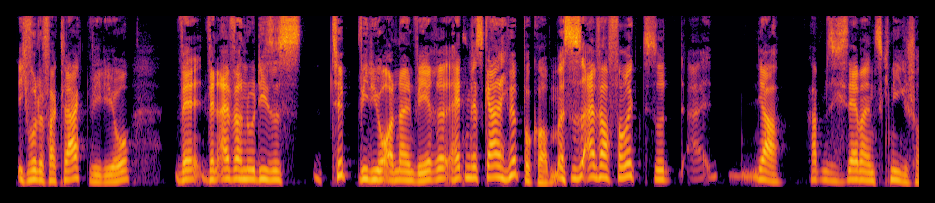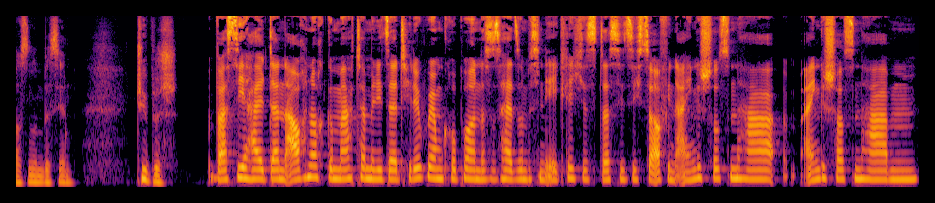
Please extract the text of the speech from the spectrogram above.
Ich wurde verklagt Video. Wenn, wenn einfach nur dieses Tipp-Video online wäre, hätten wir es gar nicht mitbekommen. Es ist einfach verrückt. So, äh, ja, haben sich selber ins Knie geschossen, so ein bisschen. Typisch was sie halt dann auch noch gemacht haben in dieser Telegram-Gruppe, und das ist halt so ein bisschen eklig, ist, dass sie sich so auf ihn eingeschossen, ha eingeschossen haben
